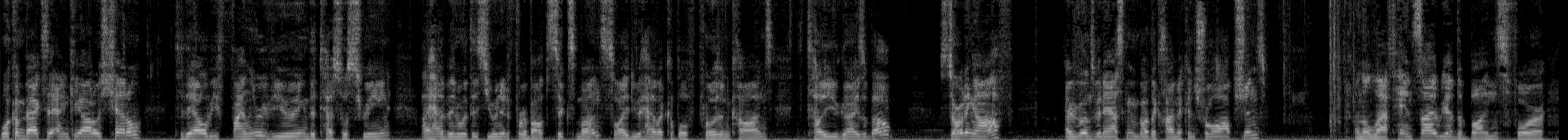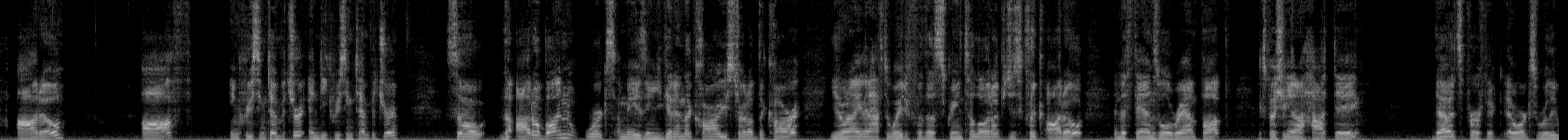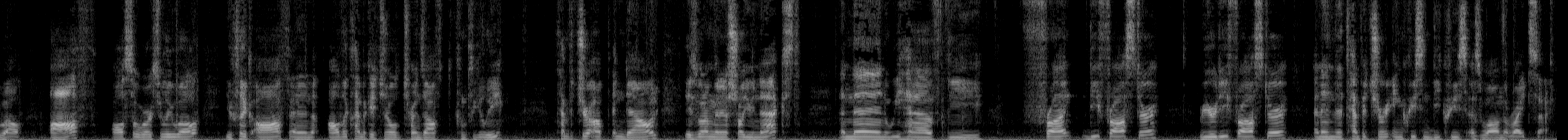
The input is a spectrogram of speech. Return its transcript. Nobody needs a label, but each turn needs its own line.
Welcome back to NK Autos channel. Today I'll be finally reviewing the Tesla screen. I have been with this unit for about six months, so I do have a couple of pros and cons to tell you guys about. Starting off, everyone's been asking about the climate control options. On the left hand side, we have the buttons for auto, off, increasing temperature, and decreasing temperature. So the auto button works amazing. You get in the car, you start up the car, you don't even have to wait for the screen to load up. You just click auto and the fans will ramp up, especially on a hot day. That's perfect. It works really well. Off also works really well. You click off and all the climate control turns off completely. Temperature up and down is what I'm going to show you next. And then we have the front defroster, rear defroster, and then the temperature increase and decrease as well on the right side.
